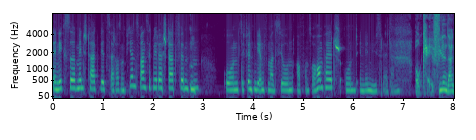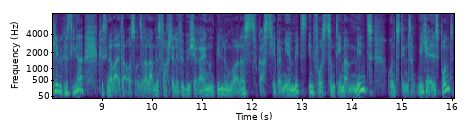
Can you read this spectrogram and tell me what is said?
Der nächste MINT-Tag wird 2024 wieder stattfinden. Mhm. Und Sie finden die Informationen auf unserer Homepage und in den Newslettern. Okay, vielen Dank, liebe Christina. Christina Walter aus unserer Landesfachstelle für Büchereien und Bildung war das, zu Gast hier bei mir mit Infos zum Thema MINT und dem St. Michaelsbund.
